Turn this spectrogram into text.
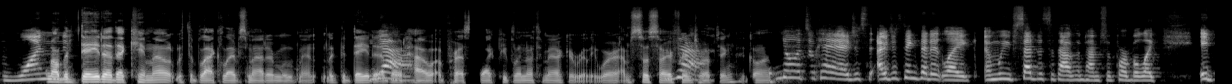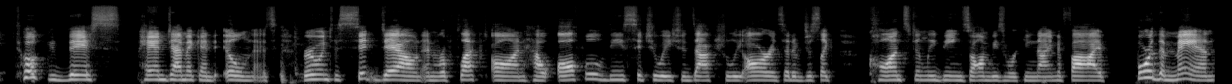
one and all the data that came out with the black lives matter movement like the data yeah. about how oppressed black people in north america really were. I'm so sorry yeah. for interrupting. Go on. No it's okay. I just i just think that it like and we've said this a thousand times before but like it took this pandemic and illness mm-hmm. for everyone to sit down and reflect on how awful these situations actually are instead of just like constantly being zombies working nine to five for the man,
